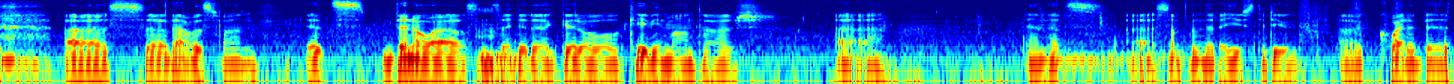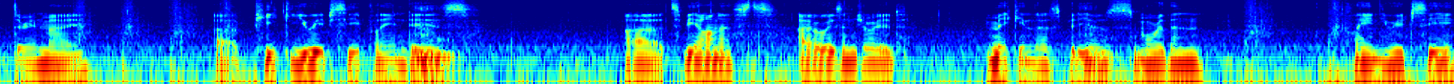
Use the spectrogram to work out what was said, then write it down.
uh, so that was fun. It's been a while since I did a good old caving montage. Uh, and that's uh, something that I used to do uh, quite a bit during my uh, peak UHC playing days. Uh, to be honest, I always enjoyed making those videos more than playing UHC,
